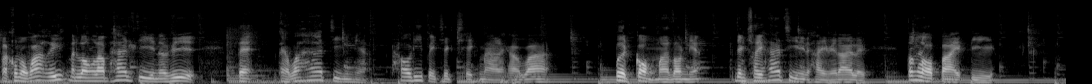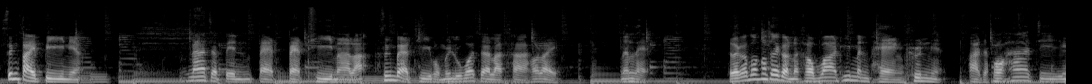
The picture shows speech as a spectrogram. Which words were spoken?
บางคนบอกว่าเฮ้ยมันรองรับ 5G นะพี่ แต่แต่ว่า 5G เนี่ยเท่าที่ไปเช็คเช็คมานะครับว่า เปิดกล่องมาตอนนี้ยังใช้ 5G ในไทยไม่ได้เลย ต้องรอปลายปี ซึ่งปลายปีเนี่ยน่าจะเป็น 8 8T มาละ ซึ่ง 8T ผมไม่รู้ว่าจะราคาเท่าไหร่ นั่นแหละ แต่ก็ต้องเข้าใจก่อนนะครับว่าที่มันแพงขึ้นเนี่ยอาจจะเพราะ 5G จ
